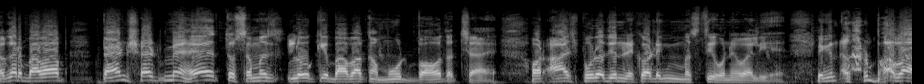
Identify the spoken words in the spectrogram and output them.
अगर बाबा पैंट शर्ट में है तो समझ लो कि बाबा का मूड बहुत अच्छा है, और आज पूरे दिन रिकॉर्डिंग में मस्ती होने वाली है। लेकिन अगर बाबा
